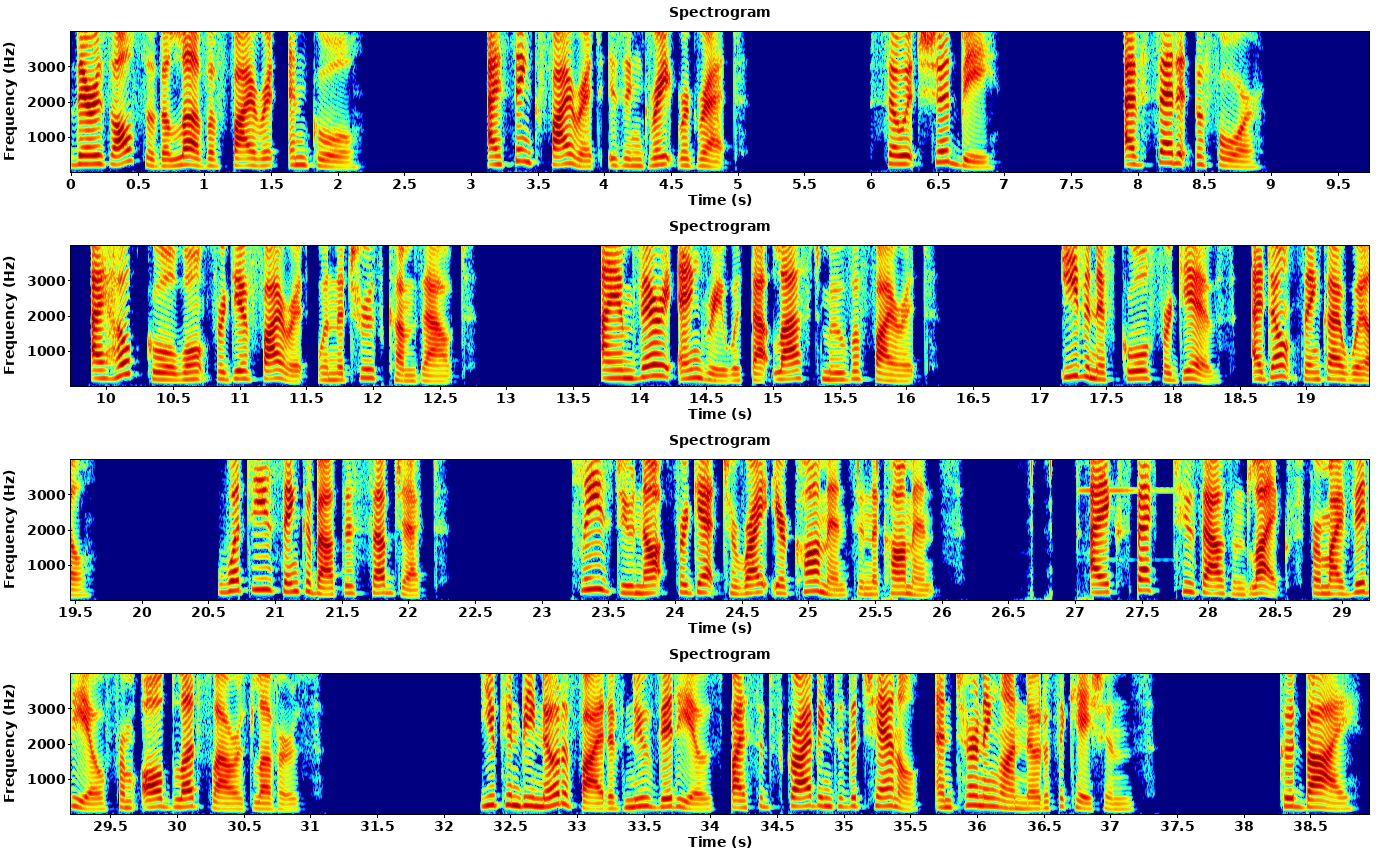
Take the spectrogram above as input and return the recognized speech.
There is also the love of Firat and Gül. I think Firat is in great regret. So it should be. I've said it before. I hope Gül won't forgive Firat when the truth comes out. I am very angry with that last move of Firat. Even if Gül forgives, I don't think I will. What do you think about this subject? Please do not forget to write your comments in the comments. I expect 2000 likes for my video from all Bloodflowers lovers. You can be notified of new videos by subscribing to the channel and turning on notifications. Goodbye.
